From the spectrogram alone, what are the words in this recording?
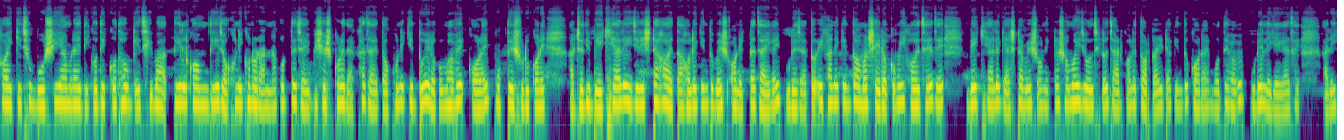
হয় কিছু বসিয়ে আমরা এদিক ওদিক কোথাও গেছি বা তেল কম দিয়ে যখনই কোনো রান্না করতে যাই, বিশেষ করে দেখা যায় তখনই কিন্তু এরকমভাবে কড়াই পুড়তে শুরু করে। আর যদি বেখেয়ালে এই জিনিসটা হয়, তাহলে কিন্তু বেশ অনেকটা জায়গায় পুড়ে যায়। তো এখানে কিন্তু আমার সেই রকমই হয়েছে যে, বেখেয়ালে গ্যাসটা বেশ অনেকটা সময় জ্বলছিল, যার ফলে তরকারিটা কিন্তু কড়াইয়ের মধ্যে এভাবে পুড়ে লেগে গেছে। আর এই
